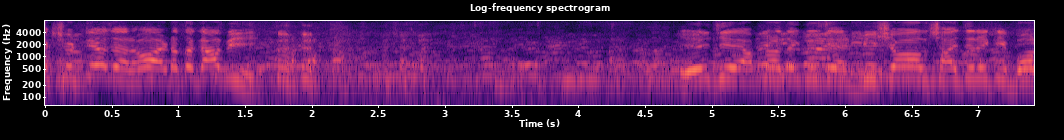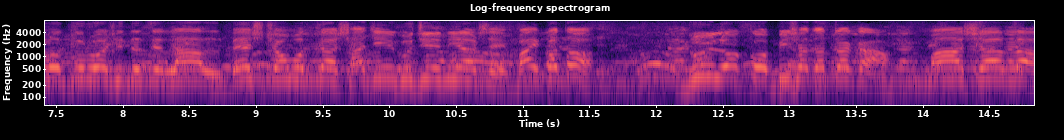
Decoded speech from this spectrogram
একষট্টি হাজার। ও এটা তো গাবি এই যে আপনারা দেখতেছেন বিশাল সাইজের একটি বলদ গরু আসিতেছে লাল বেশ চমৎকার সাজিয়ে গুজিয়ে নিয়ে আসে। ভাই কত? দুই লক্ষ বিশ হাজার টাকা। মাশাল্লাহ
